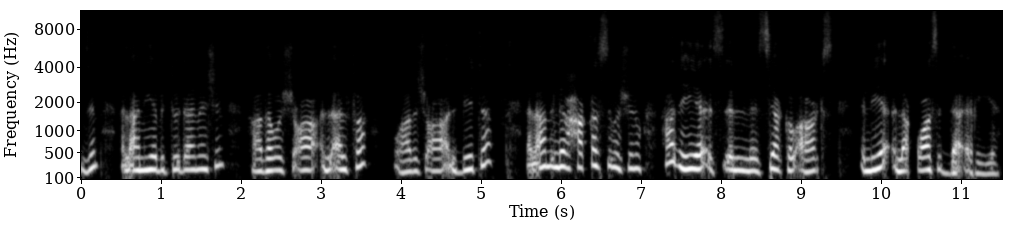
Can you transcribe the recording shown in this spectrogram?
زين. الآن هي بال two dimension هذا هو الشعاع الألفا وهذا شعاع البيتا. الآن اللي راح أقسمه شنو؟ هذه هي ال circle arcs اللي هي الأقواس الدائرية.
